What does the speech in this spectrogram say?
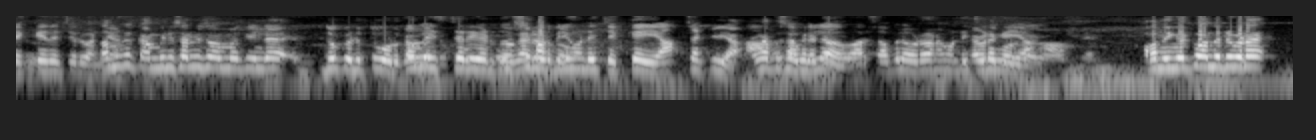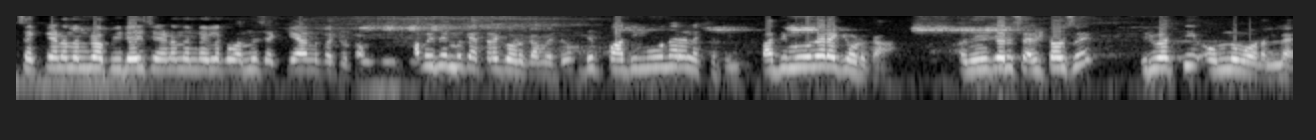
ചെക്ക് ചെയ്ത് വെച്ചൊരു വണ്ടിയാണ്. നമുക്ക് കമ്പനി സർവീസ് നമുക്ക് ഇതിന്റെ ഇതൊക്കെ എടുത്തു കൊടുക്കാൻ ഫുൾ ഹിസ്റ്ററി എടുത്തു കമ്പനി കൊണ്ട് ചെക്ക് ചെയ്യാം. ചെക്ക് ചെയ്യാം. അങ്ങനത്തെ സൗകര്യം വർക്ക്ഷോപ്പിൽ എവിടെ കൊണ്ട് ചെക്ക് ചെയ്യാം. അപ്പൊ നിങ്ങൾക്ക് വന്നിട്ട് ഇവിടെ ചെക്ക് ചെയ്യണമെന്നുണ്ടോ പി ഡി ഐ ചെയ്യണമെന്നുണ്ടെങ്കിലൊക്കെ വന്ന് ചെക്ക് ചെയ്യാൻ പറ്റൂട്ടോ അപ്പൊ ഇത് നമുക്ക് എത്രയ്ക്ക് കൊടുക്കാൻ പറ്റും? ഇത് പതിമൂന്നര ലക്ഷത്തിന്. പതിമൂന്നരക്ക് കൊടുക്കാം. നിങ്ങൾക്ക് ഒരു സെൽട്ടോസ് ഇരുപത്തി ഒന്ന് മോഡൽ അല്ലേ?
